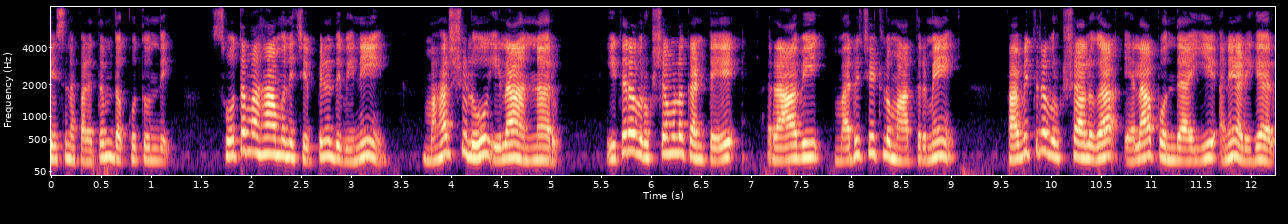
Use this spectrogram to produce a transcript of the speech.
చేసిన ఫలితం దక్కుతుంది. సూతమహాముని చెప్పినది విని మహర్షులు ఇలా అన్నారు. ఇతర వృక్షముల కంటే రావి మర్రి చెట్లు మాత్రమే పవిత్ర వృక్షాలుగా ఎలా పొందాయి అని అడిగారు.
